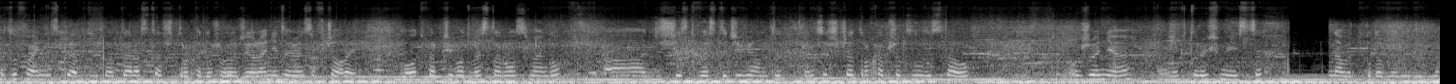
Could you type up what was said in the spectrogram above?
Bardzo fajny sklep, tylko teraz też trochę dużo ludzi, ale nie tyle co wczoraj, bo otwarcie było 28, a dziś jest 29, więc jeszcze trochę przecen zostało. Może nie, w niektórych miejscach nawet podobne do Lidla.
